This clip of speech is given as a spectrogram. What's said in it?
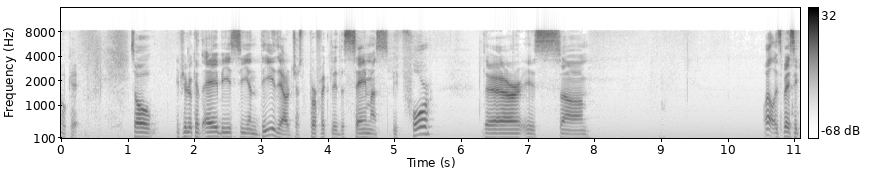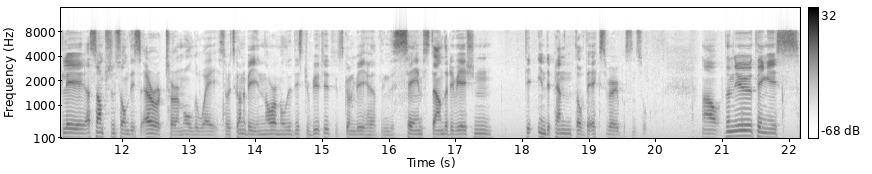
Okay, so if you look at A, B, C, and D, they are just perfectly the same as before. There is, um, well, it's basically assumptions on this error term all the way. So it's going to be normally distributed. It's going to be having the same standard deviation independent of the x variables and so on. Now, the new thing is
